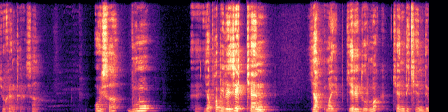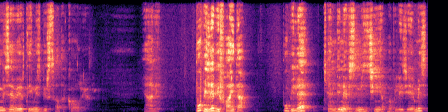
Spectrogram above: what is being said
Çok enteresan. Oysa bunu e, yapabilecekken yapmayıp geri durmak kendi kendimize verdiğimiz bir sadaka oluyor. Yani bu bile bir fayda. Bu bile kendi nefsimiz için yapabileceğimiz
